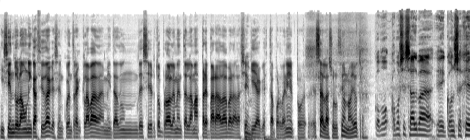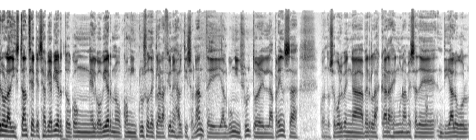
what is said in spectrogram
y siendo la única ciudad que se encuentra enclavada en mitad de un desierto, probablemente es la más preparada para la sequía que está por venir. Pues esa es la solución, no hay otra. ¿Cómo, cómo se salva, eh, consejero, la distancia que se había abierto con el gobierno, con incluso declaraciones altisonantes y algún insulto en la prensa, cuando se vuelven a ver las caras en una mesa de diálogo? Lo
